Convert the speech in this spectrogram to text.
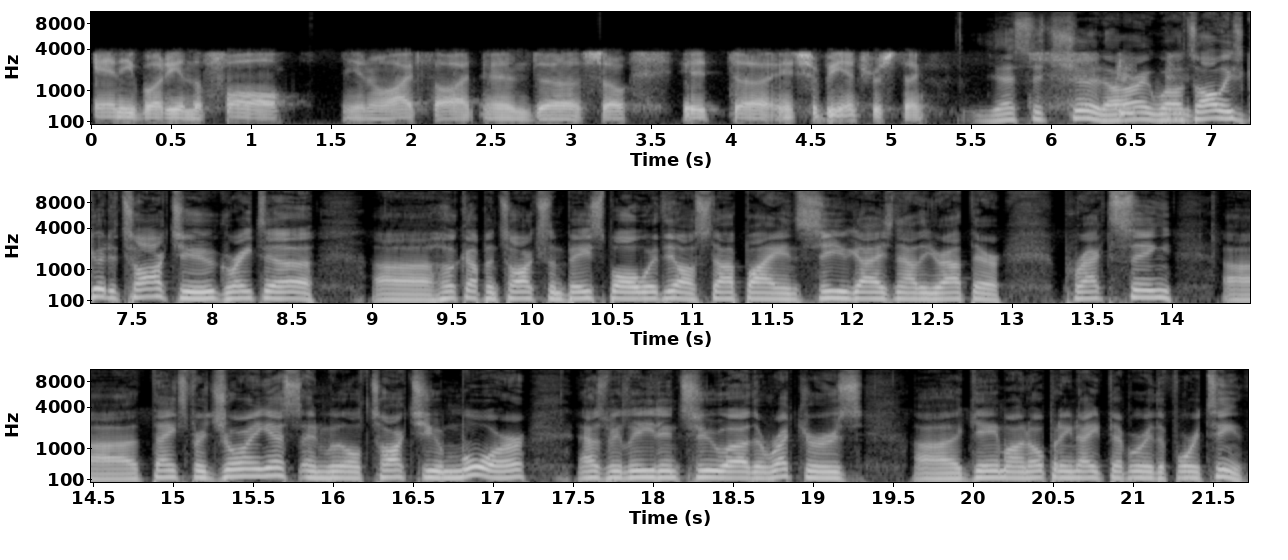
anybody in the fall. You know, I thought, and uh, so it uh, it should be interesting. Yes, it should. All right. Well, it's always good to talk to you. Great to uh, hook up and talk some baseball with you. I'll stop by and see you guys now that you're out there practicing. Uh, thanks for joining us, and we'll talk to you more as we lead into uh, the Rutgers uh, game on opening night, February the 14th.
